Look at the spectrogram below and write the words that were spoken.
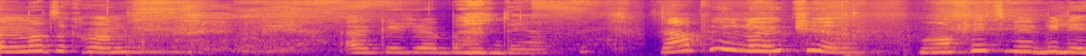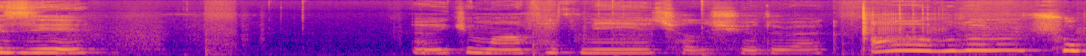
Anladık anladık. Arkadaşlar ben de yaptım. Ne yapıyorsun Öykü? Mahvetme bileziği. Öykü mahvetmeye çalışıyordu belki. Aa bunlar çok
